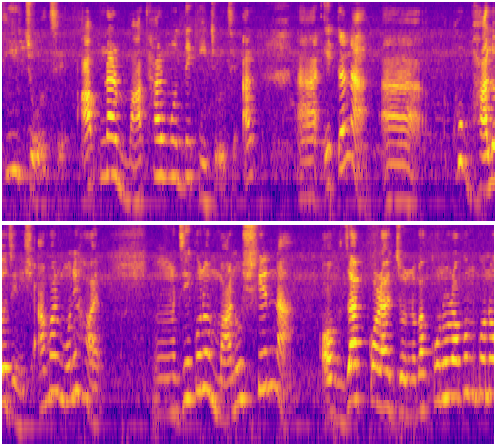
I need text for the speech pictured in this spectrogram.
কি চলছে, আপনার মাথার মধ্যে কি চলছে। আর এটা না খুব ভালো জিনিস। আমার মনে হয় যে কোনো মানুষের না অবজার্ভ করার জন্য বা কোনো রকম কোনো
